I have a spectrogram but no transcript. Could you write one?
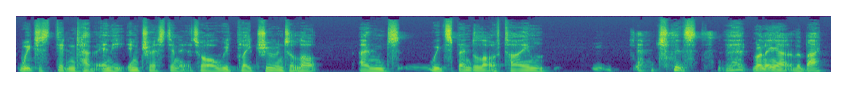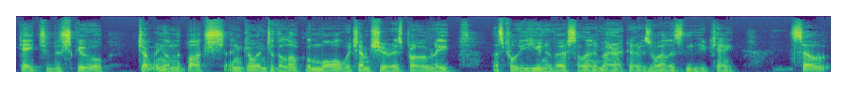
we just didn't have any interest in it at all. We'd play truant a lot, and we'd spend a lot of time just running out of the back gates of the school, jumping on the bus, and going to the local mall, which I'm sure is probably that's probably universal in America as well as the UK. So,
